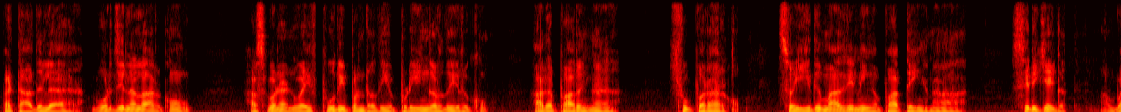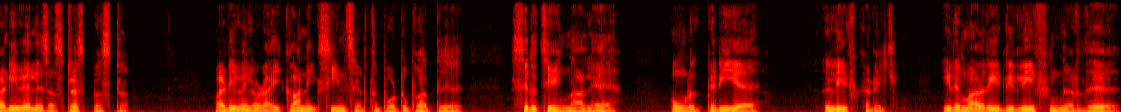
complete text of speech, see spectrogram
பட் அதில் ஒரிஜினலாக இருக்கும். ஹஸ்பண்ட் அண்ட் ஒய்ஃப் பூரி பண்ணுறது எப்படிங்கிறது இருக்கும். அதை பாருங்கள் சூப்பராக இருக்கும். ஸோ இது மாதிரி நீங்கள் பார்த்தீங்கன்னா சிரிக்க கற்றுக்கலாம் Vadivel is a stress buster வடிவேலோட ஐகானிக் சீன்ஸ் எடுத்து போட்டு பார்த்து சிரிச்சிங்கனாலே உங்களுக்கு பெரிய ரிலீஃப் கிடைக்கும். இது மாதிரி ரிலீஃப்ங்கிறது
